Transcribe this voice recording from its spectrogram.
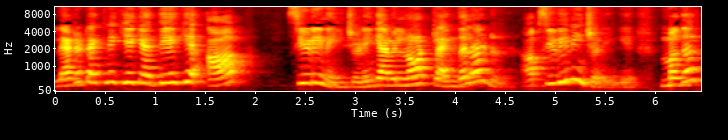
लेडर टेक्निक ये कहती है कि आप सीढ़ी नहीं चढ़ेंगे। I will not climb the ladder आप सीढ़ी नहीं चढ़ेंगे। मगर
